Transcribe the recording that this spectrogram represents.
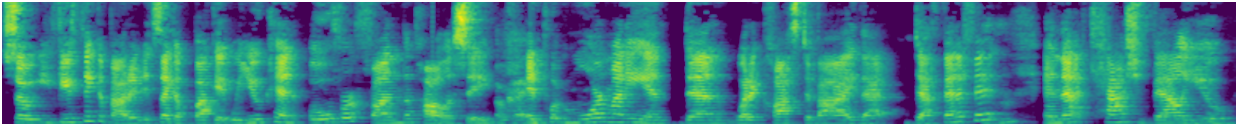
So if you think about it, it's like a bucket where you can overfund the policy Okay. and put more money in than what it costs to buy that death benefit. Mhm. And that cash value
